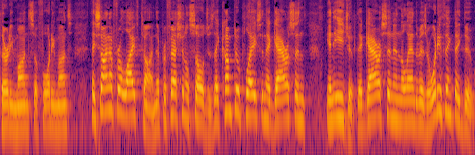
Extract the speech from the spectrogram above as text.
30 months or 40 months. They sign up for a lifetime. They're professional soldiers. They come to a place and they're garrisoned in Egypt. They're garrisoned in the land of Israel. What do you think they do?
